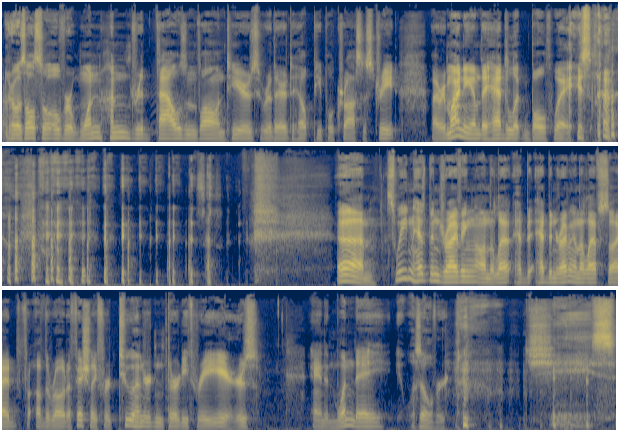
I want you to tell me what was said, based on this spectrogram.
There was also over 100,000 volunteers who were there to help people cross the street by reminding them they had to look both ways. um, Sweden has been driving on the had, had been driving on the left side of the road officially for 233 years, and in one day it was over. Jeez.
